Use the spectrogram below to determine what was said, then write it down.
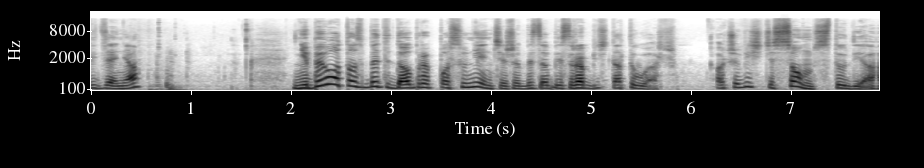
widzenia, nie było to zbyt dobre posunięcie, żeby sobie zrobić tatuaż. Oczywiście są studia,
